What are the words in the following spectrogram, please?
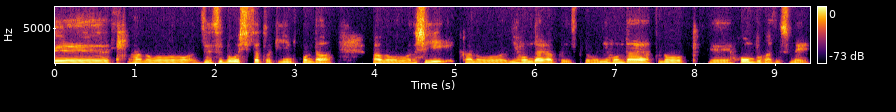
えーあの、絶望したときに、今度は、あの、私、あの、日本大学ですけども、日本大学の、えー本部がですね、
